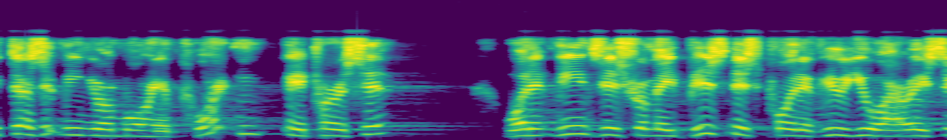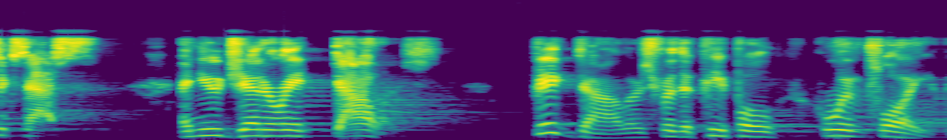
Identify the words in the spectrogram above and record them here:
It doesn't mean you're more important a person. What it means is from a business point of view, you are a success and you generate dollars, big dollars for the people who employ you.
